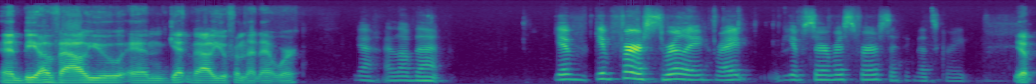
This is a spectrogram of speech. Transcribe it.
and be of value and get value from that network Yeah, I love that. Give give first, really, right? Give service first. I think that's great. yep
